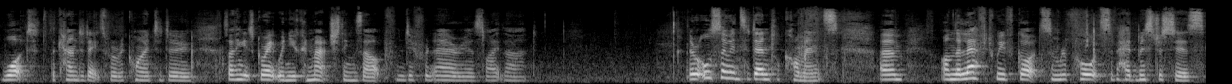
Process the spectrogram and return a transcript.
what the candidates were required to do. So I think it's great when you can match things up from different areas like that. There are also incidental comments. Um, on the left, we've got some reports of headmistresses.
